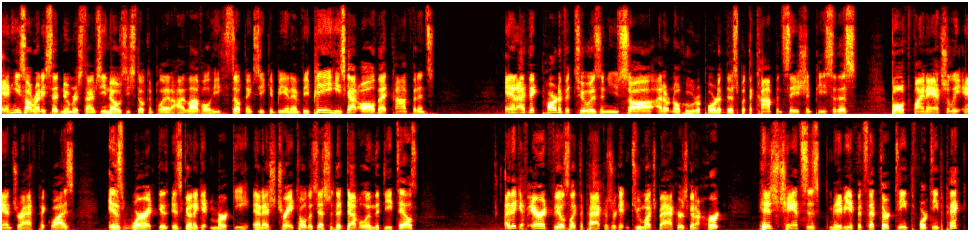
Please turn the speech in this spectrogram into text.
And he's already said numerous times he knows he still can play at a high level. He still thinks he could be an MVP. He's got all that confidence. And I think part of it too is, and you saw, I don't know who reported this, but the compensation piece of this, both financially and draft pick wise, is where it is going to get murky. And as Trey told us yesterday, the devil in the details. I think if Aaron feels like the Packers are getting too much back or is going to hurt his chances, maybe if it's that 13th, 14th pick,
